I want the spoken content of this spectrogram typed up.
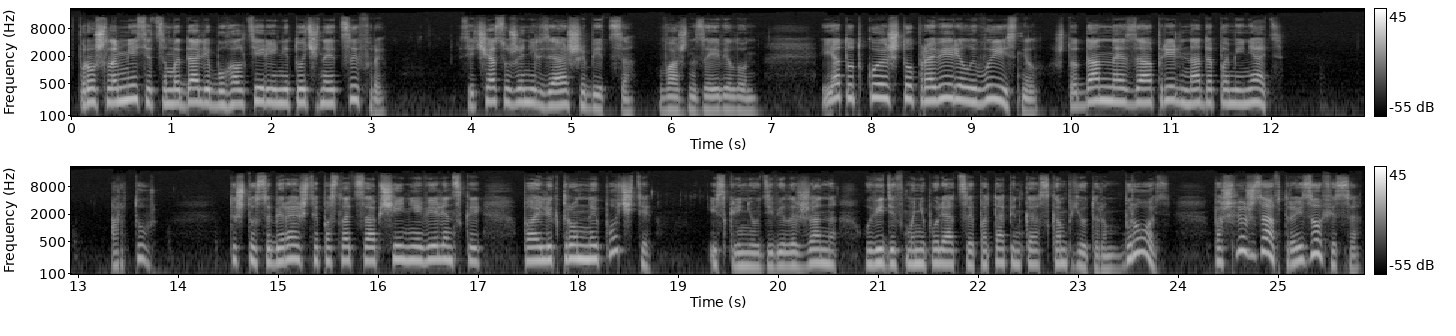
В прошлом месяце мы дали бухгалтерии неточные цифры. Сейчас уже нельзя ошибиться, важно заявил он. Я тут кое-что проверил и выяснил, что данные за апрель надо поменять. Артур, ты что, собираешься послать сообщение Веленской по электронной почте? Искренне удивилась Жанна, увидев манипуляции Потапенко с компьютером. Брось, пошлешь завтра из офиса.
